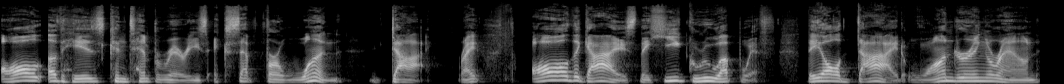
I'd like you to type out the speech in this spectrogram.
all of his contemporaries, except for one, die, right? All the guys that he grew up with, they all died wandering around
